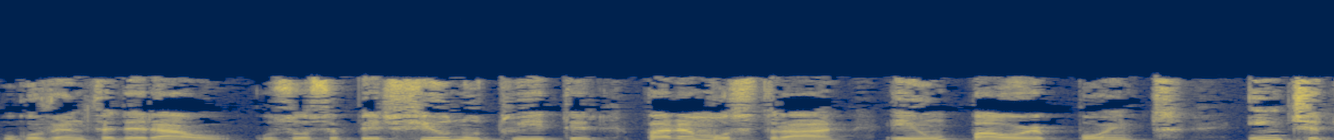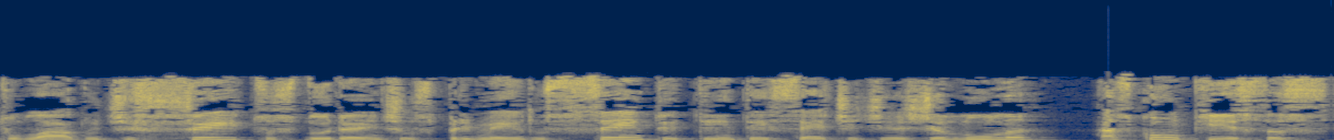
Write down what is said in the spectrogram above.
o governo federal usou seu perfil no Twitter para mostrar em um PowerPoint intitulado de Feitos durante os primeiros 137 dias de Lula as conquistas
